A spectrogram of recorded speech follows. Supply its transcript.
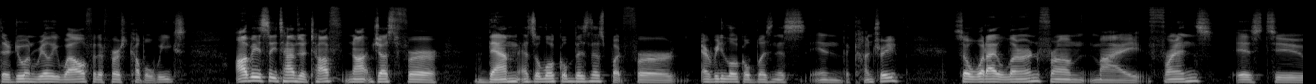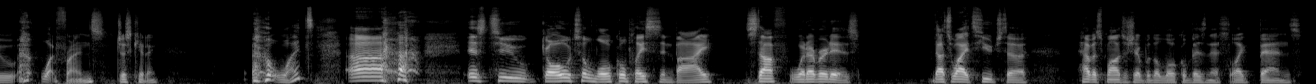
They're doing really well for the first couple weeks. Obviously, times are tough, not just for them as a local business, but for every local business in the country. So what I learned from my friends is to what friends? Just kidding. what? Uh, is to go to local places and buy stuff, whatever it is. That's why it's huge to have a sponsorship with a local business like Ben's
